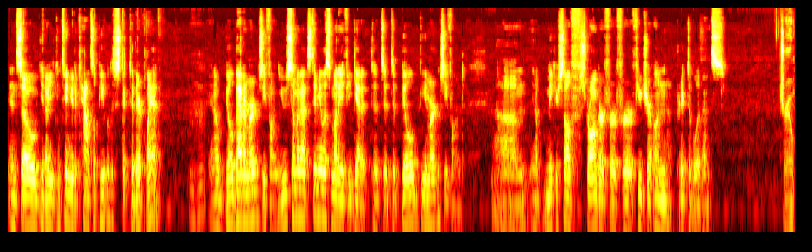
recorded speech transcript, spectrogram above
and so, you know, you continue to counsel people to stick to their plan. hmm You know, build that emergency fund. Use some of that stimulus money if you get it to, to, to build the emergency fund. Um, you know, make yourself stronger for, for future unpredictable events. True.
